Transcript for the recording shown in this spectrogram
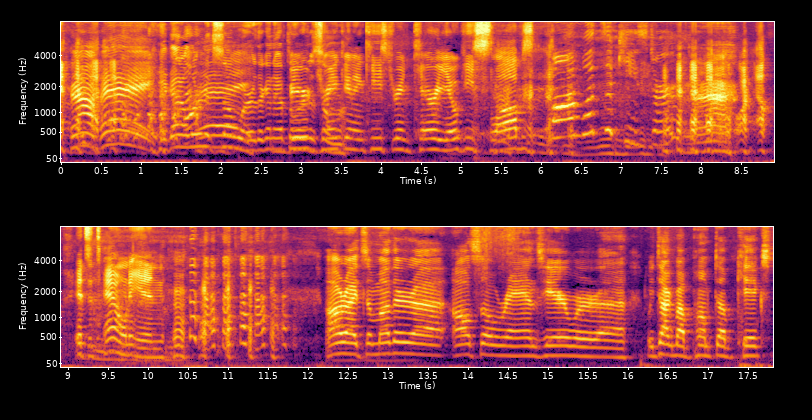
you grow up. Oh, hey! they gotta learn it somewhere. They're gonna have to Beer learn it somewhere. drinking and keistering karaoke slobs. Mom, what's a keister? wow. It's a town in. All right, some other uh, also rans here where uh, we talk about pumped up kicks,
